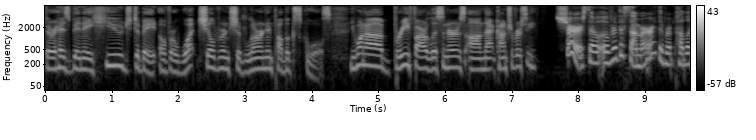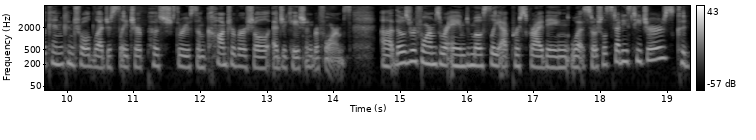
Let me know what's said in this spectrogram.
There has been a huge debate over what children should learn in public schools. You want to brief our listeners on that controversy? Sure. So, over the summer, the Republican controlled legislature pushed through some controversial education reforms. Uh, those reforms were aimed mostly at prescribing what social studies teachers could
